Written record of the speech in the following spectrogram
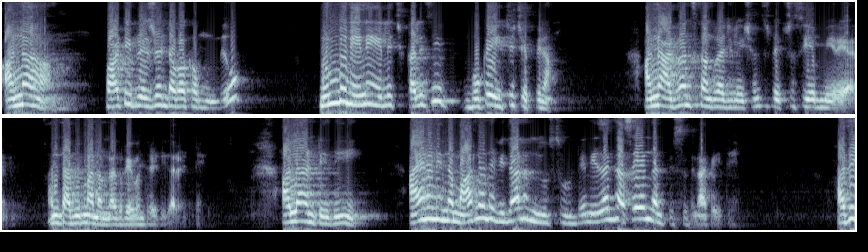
అన్న పార్టీ ప్రెసిడెంట్ అవ్వక ముందు ముందు నేనే వెళ్ళి కలిసి బుకే ఇచ్చి చెప్పిన. అన్న అడ్వాన్స్ కంగ్రాచులేషన్స్ నెక్స్ట్ సీఎం మీరే అని. అంత అభిమానం నాకు రేవంత్ రెడ్డి గారు అంటే అలాంటిది ఆయన నిన్న మాట్లాడే విధానం చూస్తుంటే నిజంగా అసహ్యంగా అనిపిస్తుంది నాకైతే. అదే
